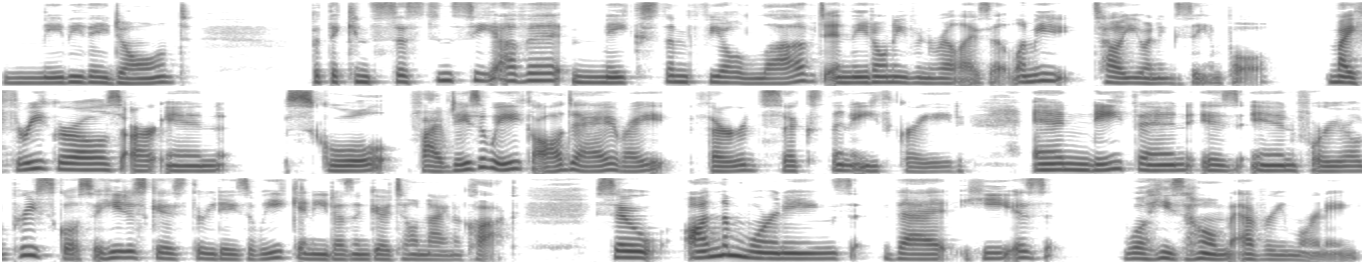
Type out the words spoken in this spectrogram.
maybe they don't, but the consistency of it makes them feel loved and they don't even realize it. Let me tell you an example. My three girls are in school five days a week, all day, right? Third, sixth, and eighth grade. And Nathan is in four year old preschool. So he just goes three days a week and he doesn't go till nine o'clock. So on the mornings that he is, well, he's home every morning,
